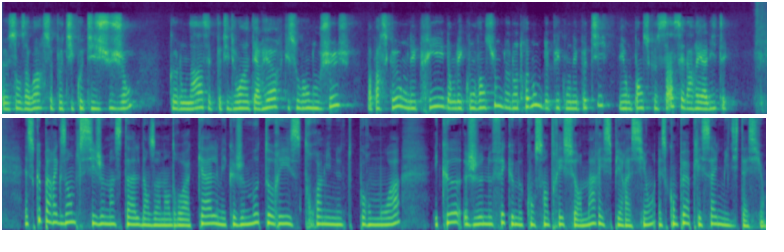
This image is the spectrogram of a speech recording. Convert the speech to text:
euh, sans avoir ce petit côté jugeant que l'on a, cette petite voix intérieure qui souvent nous juge, bah, parce qu'on est pris dans les conventions de notre monde depuis qu'on est petit, et on pense que ça, c'est la réalité. Est-ce que par exemple, si je m'installe dans un endroit calme et que je m'autorise trois minutes pour moi, et que je ne fais que me concentrer sur ma respiration, est-ce qu'on peut appeler ça une méditation?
